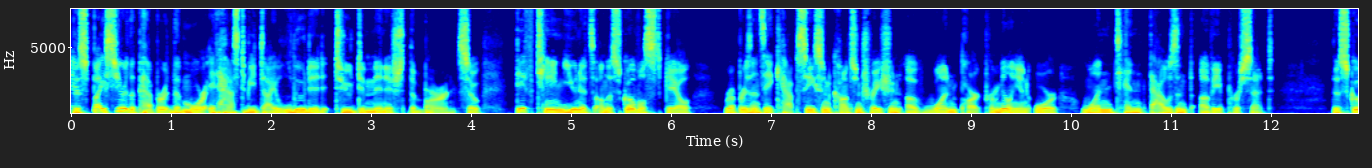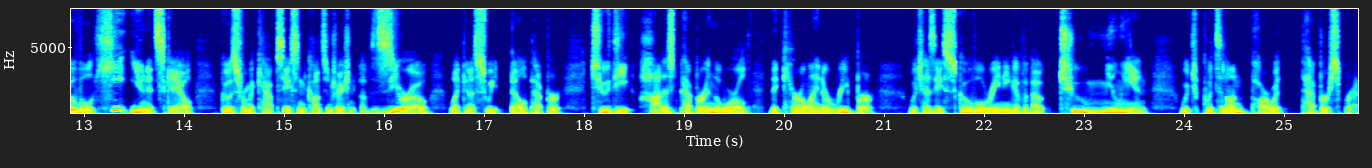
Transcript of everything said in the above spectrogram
The spicier the pepper, the more it has to be diluted to diminish the burn. So 15 units on the Scoville scale represents a capsaicin concentration of one part per million, or one ten thousandth of a percent. The Scoville heat unit scale goes from a capsaicin concentration of zero, like in a sweet bell pepper, to the hottest pepper in the world, the Carolina Reaper, which has a Scoville rating of about 2 million, which puts it on par with pepper spray.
